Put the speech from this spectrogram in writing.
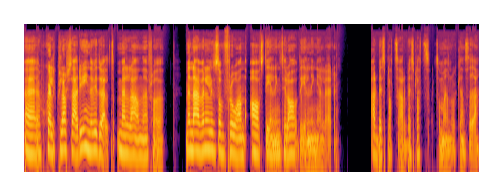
Eh, självklart så är det ju individuellt, mellan, från, men även liksom från avdelning till avdelning eller arbetsplats till arbetsplats, som man ändå kan säga.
